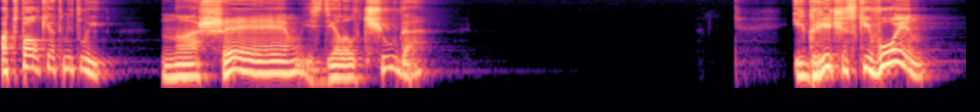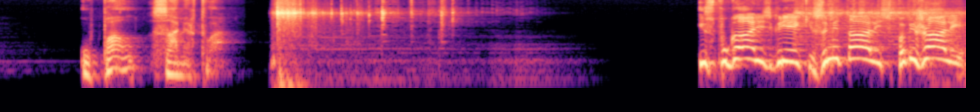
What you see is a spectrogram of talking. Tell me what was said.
от палки от метлы? Но Ашем сделал чудо. И греческий воин упал замертво. Испугались греки, заметались, побежали.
